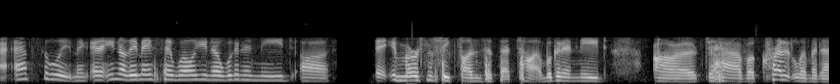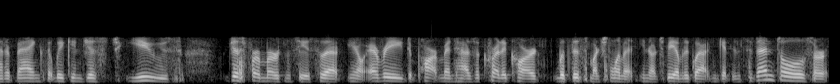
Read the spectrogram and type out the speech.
Absolutely, and you know, they may say, well, you know, we're going to need uh, emergency funds at that time. We're going to need uh, to have a credit limit at a bank that we can just use just for emergencies so that you know every department has a credit card with this much limit you know to be able to go out and get incidentals or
